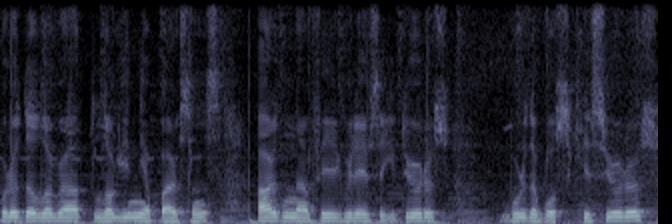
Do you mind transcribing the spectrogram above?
Burada logout login yaparsınız. Ardından Fairgraves'e gidiyoruz. Burada boss'u kesiyoruz.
